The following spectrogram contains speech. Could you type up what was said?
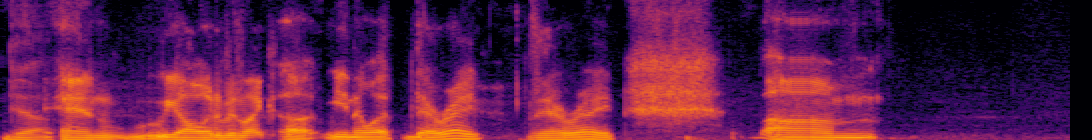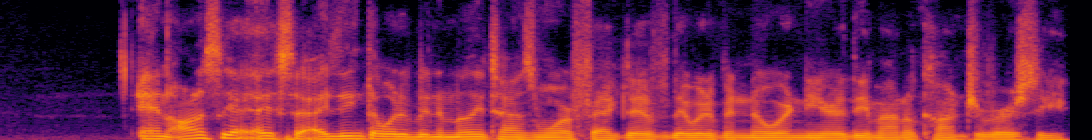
Yeah. And we all would have been like, "Oh, you know what? They're right. They're right." Um, and honestly, I, I think that would have been a million times more effective. There would have been nowhere near the amount of controversy.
